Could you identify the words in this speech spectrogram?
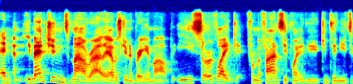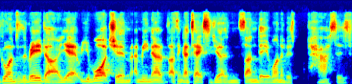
And um, you mentioned Matt O'Riley. I was going to bring him up. He's sort of like, from a fancy point of view, continued to go under the radar. Yeah, you watch him. I mean, I, I think I texted you on Sunday. One of his passes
